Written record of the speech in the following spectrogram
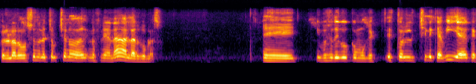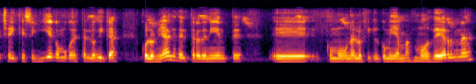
pero la revolución de la chaucha no, no genera nada a largo plazo. Eh, y por eso digo como que esto es el Chile que había, ¿cachai? Que seguía como con estas lógicas coloniales del terrateniente, eh, como una lógica comillas más moderna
